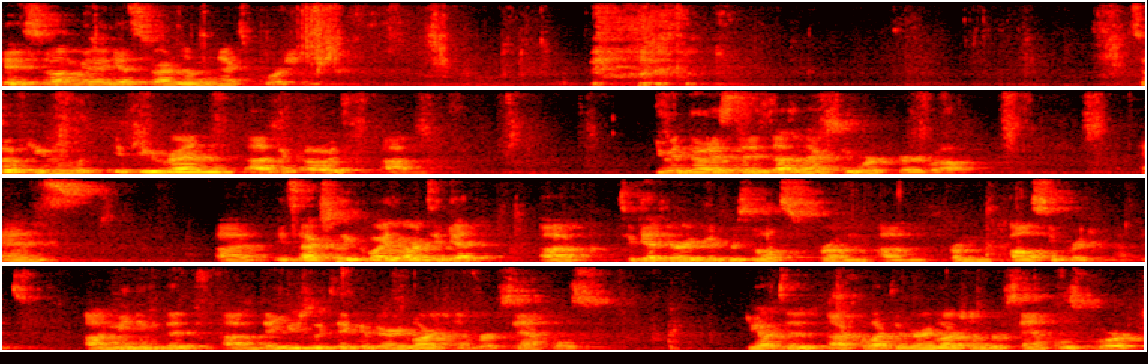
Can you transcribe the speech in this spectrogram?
Okay, so I'm going to get started on the next portion. So if you if you ran uh, the code, um, you would notice that it doesn't actually work very well, and uh, it's actually quite hard to get uh, to get very good results from um, from policy gradient methods. Uh, meaning that um, they usually take a very large number of samples. You have to uh, collect a very large number of samples, or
